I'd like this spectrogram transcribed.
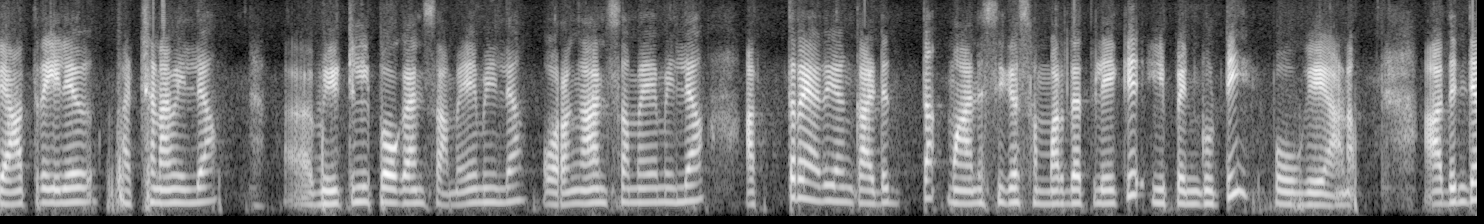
രാത്രിയിൽ ഭക്ഷണമില്ല. വീട്ടിൽ പോകാൻ സമയമില്ല. ഉറങ്ങാൻ സമയമില്ല. അത്രയധികം കടുത്ത മാനസിക സമ്മർദ്ദത്തിലേക്ക് ഈ പെൺകുട്ടി പോവുകയാണ്. അതിന്റെ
